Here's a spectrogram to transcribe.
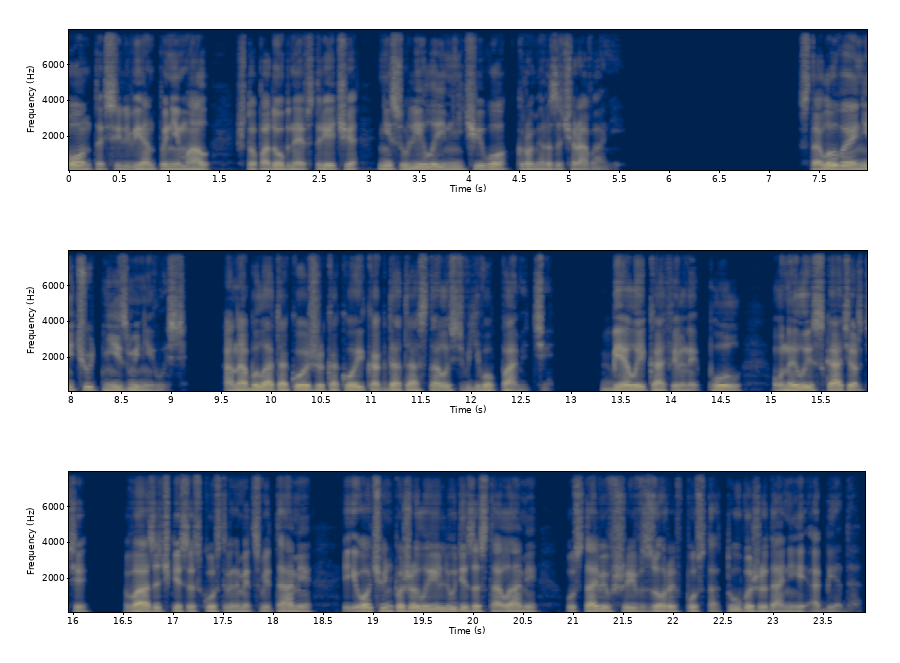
Он-то, Сильвен, понимал, что подобная встреча не сулила им ничего, кроме разочарований. Столовая ничуть не изменилась. Она была такой же, какой когда-то осталась в его памяти. Белый кафельный пол, унылые скатерти, вазочки с искусственными цветами и очень пожилые люди за столами, уставившие взоры в пустоту в ожидании обеда.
